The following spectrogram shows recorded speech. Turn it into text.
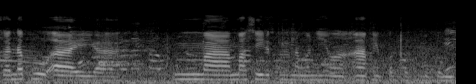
Sana po ay uh, ma masilip na naman yung aking pagbablog.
